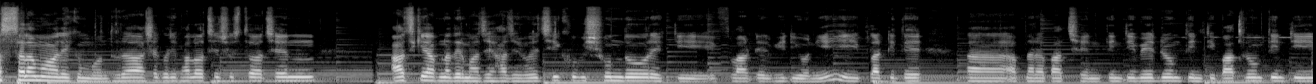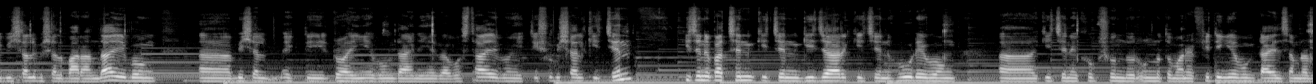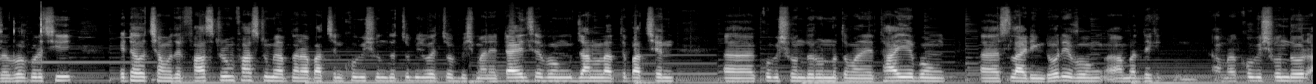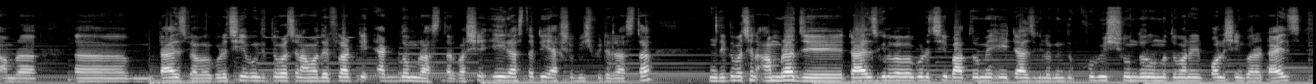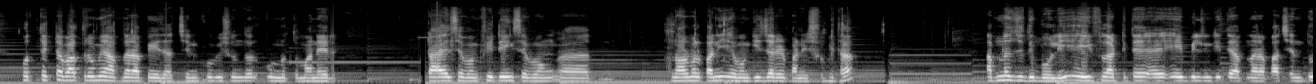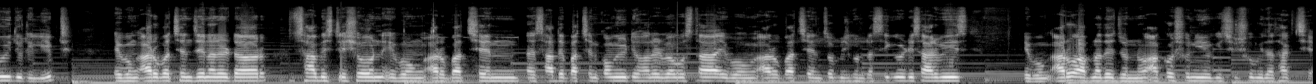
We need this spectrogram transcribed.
আসসালামু আলাইকুম বন্ধুরা, আশা করি ভালো আছেন, সুস্থ আছেন। আজকে আপনাদের মাঝে হাজির হয়েছি খুবই সুন্দর একটি ফ্ল্যাটের ভিডিও নিয়ে। এই ফ্ল্যাটটিতে আপনারা পাচ্ছেন তিনটি বেডরুম, তিনটি বাথরুম, তিনটি বিশাল বিশাল বারান্দা এবং বিশাল একটি ড্রয়িং এবং ডাইনিং এর ব্যবস্থা এবং একটি সুবিশাল কিচেন। কিচেনে পাচ্ছেন কিচেন গিজার, কিচেন হুড এবং কিচেনে খুব সুন্দর উন্নত মানের ফিটিং এবং টাইলস আমরা ব্যবহার করেছি। এটা হচ্ছে আমাদের ফার্স্ট রুম ফার্স্ট রুমে আপনারা পাচ্ছেন খুবই সুন্দর চব্বিশ বাই চব্বিশ মানে টাইলস এবং জানালাতে পাচ্ছেন খুবই সুন্দর উন্নত মানের থাই এবং স্লাইডিং ডোর এবং আমরা দেখি, আমরা খুবই সুন্দর আমরা টাইলস ব্যবহার করেছি এবং দেখতে পাচ্ছেন আমাদের ফ্ল্যাটটি একদম রাস্তার পাশে। এই রাস্তাটি একশো বিশ ফিটের রাস্তা। দেখতে পাচ্ছেন আমরা যে টাইলসগুলো ব্যবহার করেছি বাথরুমে এই টাইলসগুলো কিন্তু খুবই সুন্দর উন্নত মানের পলিশিং করা টাইলস প্রত্যেকটা বাথরুমে আপনারা পেয়ে যাচ্ছেন খুবই সুন্দর উন্নত মানের টাইলস এবং ফিটিংস এবং নর্মাল পানি এবং গিজারের পানির সুবিধা। আপনারা যদি বলি, এই ফ্ল্যাটটিতে, এই বিল্ডিংটিতে আপনারা পাচ্ছেন দুই, দুটি লিফট এবং আরও পাচ্ছেন জেনারেটর সাব স্টেশন এবং আরও পাচ্ছেন ছাদে পাচ্ছেন কমিউনিটি হলের ব্যবস্থা এবং আরও পাচ্ছেন চব্বিশ ঘণ্টা সিকিউরিটি সার্ভিস এবং আরও আপনাদের জন্য আকর্ষণীয় কিছু সুবিধা থাকছে।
